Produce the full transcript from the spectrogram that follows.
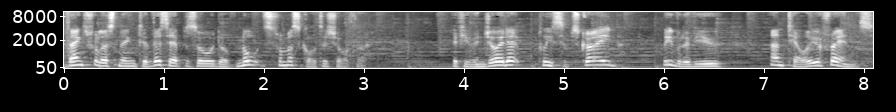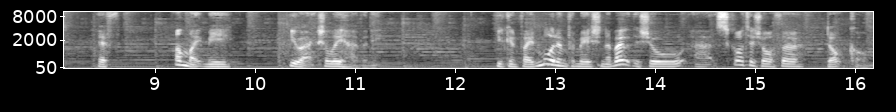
Thanks for listening to this episode of Notes from a Scottish Author. If you've enjoyed it, please subscribe, leave a review, and tell all your friends if, unlike me, you actually have any. You can find more information about the show at scottishauthor.com.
